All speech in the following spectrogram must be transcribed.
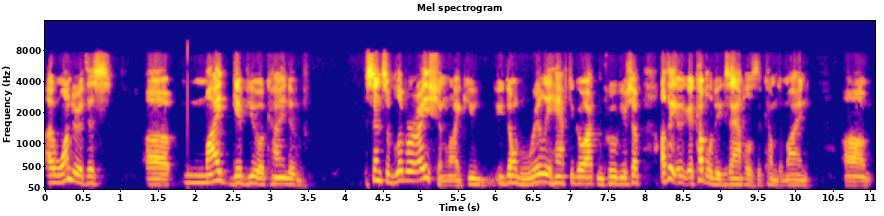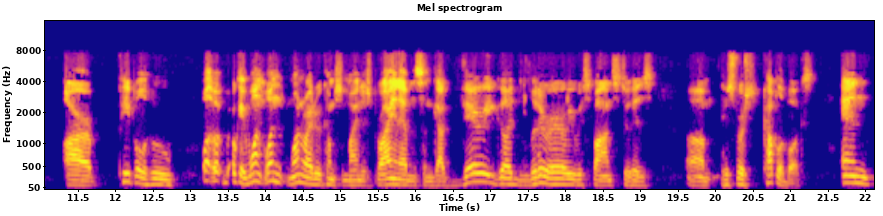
i wonder if this uh, might give you a kind of sense of liberation. Like you, you don't really have to go out and prove yourself. I'll think a couple of examples that come to mind um, are people who. Well, okay, one, one, one writer who comes to mind is Brian Evenson. Got very good literary response to his um, his first couple of books, and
